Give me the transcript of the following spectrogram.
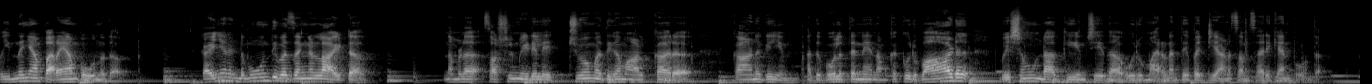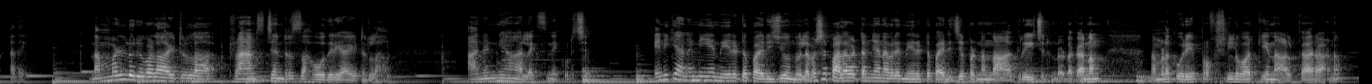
അപ്പോൾ ഇന്ന് ഞാൻ പറയാൻ പോകുന്നത് കഴിഞ്ഞ രണ്ട് മൂന്ന് ദിവസങ്ങളിലായിട്ട് നമ്മൾ സോഷ്യൽ മീഡിയയിൽ ഏറ്റവും അധികം ആൾക്കാർ കാണുകയും അതുപോലെ തന്നെ നമുക്കൊക്കെ ഒരുപാട് വിഷമുണ്ടാക്കുകയും ചെയ്ത ഒരു മരണത്തെ പറ്റിയാണ് സംസാരിക്കാൻ പോകുന്നത്. അതെ നമ്മളിലൊരുവളായിട്ടുള്ള ട്രാൻസ്ജെൻഡർ സഹോദരിയായിട്ടുള്ള അനന്യ അലക്സിനെ കുറിച്ച്. എനിക്ക് അനന്യയെ നേരിട്ട് പരിചയമൊന്നുമില്ല പക്ഷെ പലവട്ടം ഞാൻ അവരെ നേരിട്ട് പരിചയപ്പെടണം എന്ന് ആഗ്രഹിച്ചിട്ടുണ്ട് കേട്ടോ. കാരണം നമ്മളൊക്കെ ഒരേ പ്രൊഫഷനിൽ വർക്ക് ചെയ്യുന്ന ആൾക്കാരാണ്.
